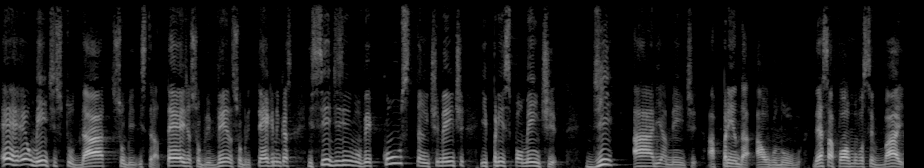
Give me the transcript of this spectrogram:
É realmente estudar sobre estratégias, sobre vendas, sobre técnicas e se desenvolver constantemente e principalmente diariamente. Aprenda algo novo. Dessa forma você vai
